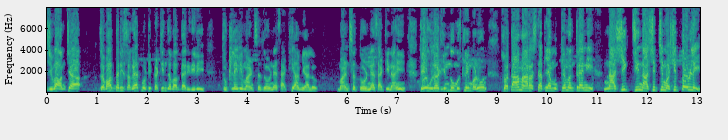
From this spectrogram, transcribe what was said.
जीवा आमच्या जबाबदारी सगळ्यात मोठी कठीण जबाबदारी दिली. तुटलेली माणसं जोडण्यासाठी आम्ही आलो. माणसं तोडण्यासाठी नाही. ते उलट हिंदू मुस्लिम म्हणून स्वतः महाराष्ट्रातल्या मुख्यमंत्र्यांनी नाशिकची नाशिकची मशीद तोडली.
